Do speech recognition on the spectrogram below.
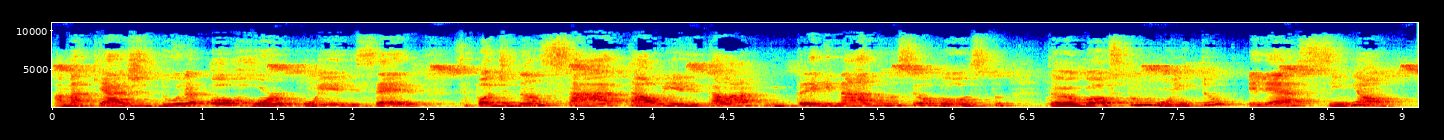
A maquiagem dura horror com ele, sério. Você pode dançar tal e ele tá lá impregnado no seu rosto. Então eu gosto muito. Ele é assim, ó.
